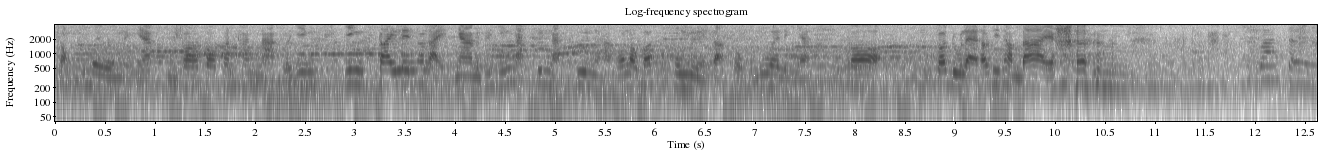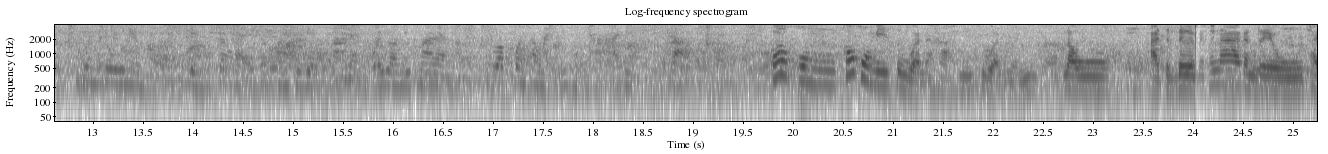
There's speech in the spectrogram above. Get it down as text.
12ชั่วโมงอะไรเงี้ยมันก็ก็ค่อนข้างหนักแล้วยิ่งยิ่งใกล้เล่นเท่าไหร่งานมันจะยิ่งหนักขึ้นหนักขึ้นนะคะเพราะเราก็คงเหนื่อยสะสมด้วยอะไรเงี้ยก็ก็ดูแลเท่าที่ทำได้ค่ะ คิดว่าเซอร์คนดูเนี่ยเดี๋ยวนี้กระแสละครพีเรียดมาแรงหรือว่าย้อนยุคมาแรงอะคิดว่าคนสมัยนี้หยหาอดีตหรือเปล่า ก็คงก็คงมีส่วนนะคะมีส่วนเหมือนเราอาจจะเดินไปข้างหน้ากันเร็ว ใช้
